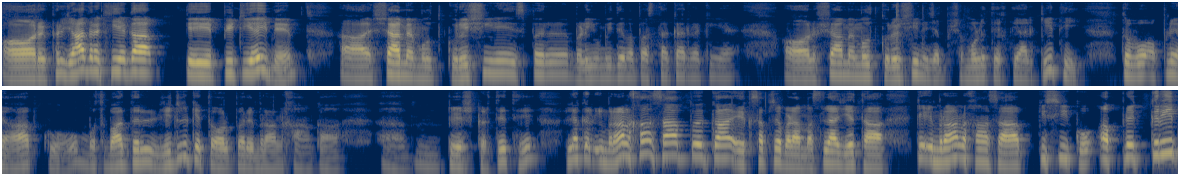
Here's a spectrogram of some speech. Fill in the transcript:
اور پھر یاد رکھیے گا کہ پی ٹی آئی میں شاہ محمود قریشی نے اس پر بڑی امیدیں وابستہ کر رکھی ہیں اور شاہ محمود قریشی نے جب شمولیت اختیار کی تھی تو وہ اپنے آپ کو متبادل لیڈر کے طور پر عمران خان کا پیش کرتے تھے۔ لیکن عمران خان صاحب کا ایک سب سے بڑا مسئلہ یہ تھا کہ عمران خان صاحب کسی کو اپنے قریب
